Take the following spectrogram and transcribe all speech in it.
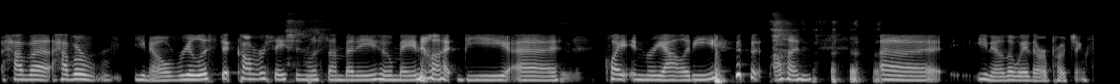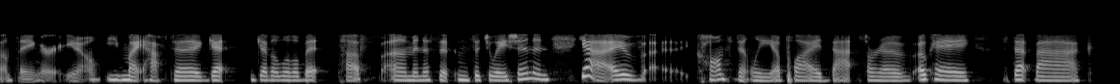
have a have a you know realistic conversation with somebody who may not be uh, quite in reality on uh, you know the way they're approaching something or you know you might have to get get a little bit tough um, in a certain situation and yeah i've uh, constantly applied that sort of okay step back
